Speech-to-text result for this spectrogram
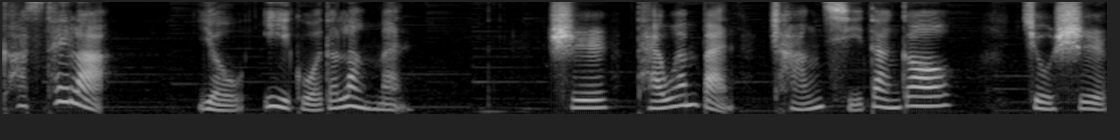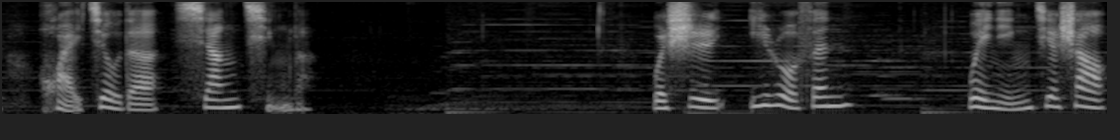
卡斯特拉有异国的浪漫，吃台湾版长崎蛋糕就是怀旧的乡情了。我是伊若芬，为您介绍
